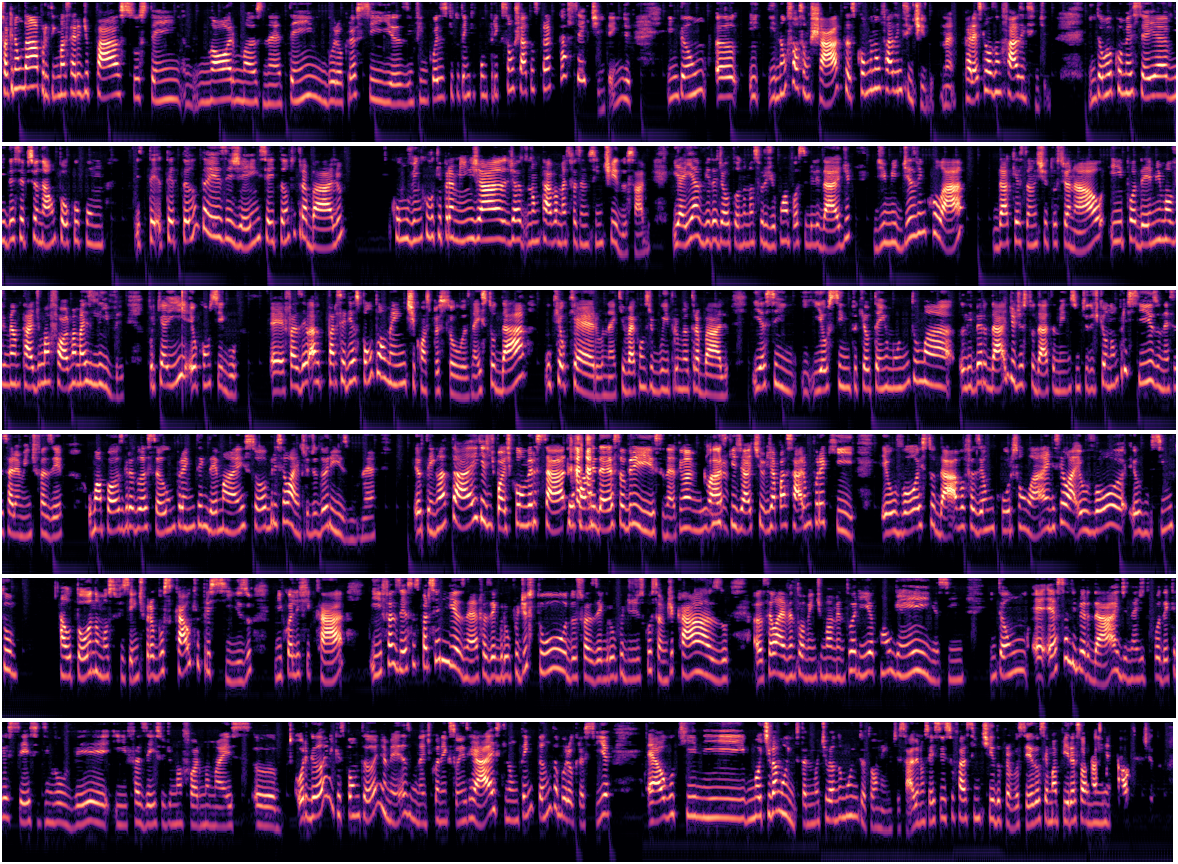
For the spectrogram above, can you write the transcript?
Só que não dá, porque tem uma série de passos, tem normas, né? Tem burocracias, enfim, coisas que tu tem que cumprir que são chatas pra cacete, entende? Então, uh, e, e não só são chatas, como não fazem sentido, né? Parece que elas não fazem sentido. Então eu comecei a me decepcionar um pouco com ter, ter tanta exigência e tanto trabalho com um vínculo que para mim já, já não estava mais fazendo sentido, sabe? E aí a vida de autônoma surgiu com a possibilidade de me desvincular da questão institucional e poder me movimentar de uma forma mais livre. Porque aí eu consigo é, fazer parcerias pontualmente com as pessoas, né? Estudar o que eu quero, né? Que vai contribuir para o meu trabalho. E assim, e, e eu sinto que eu tenho muito uma liberdade de estudar também, no sentido de que eu não preciso necessariamente fazer uma pós-graduação para entender mais sobre, sei lá, empreendedorismo, né? Eu tenho a Thay, que a gente pode conversar, trocar uma ideia sobre isso, né? Tenho amigos claro. que já, te, já passaram por aqui. Eu vou estudar, vou fazer um curso online, sei lá, eu vou, eu me sinto autônomo o suficiente para buscar o que eu preciso, me qualificar e fazer essas parcerias, né? Fazer grupo de estudos, fazer grupo de discussão de caso, ah, sei lá, eventualmente uma mentoria com alguém, assim. Então, é essa liberdade, né, de poder crescer, se desenvolver e fazer isso de uma forma mais uh, orgânica, espontânea mesmo, né, de conexões reais, que não tem tanta burocracia, é algo que me motiva muito, tá me motivando muito atualmente, sabe? não sei se isso faz sentido para vocês ou se é uma pira só minha.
